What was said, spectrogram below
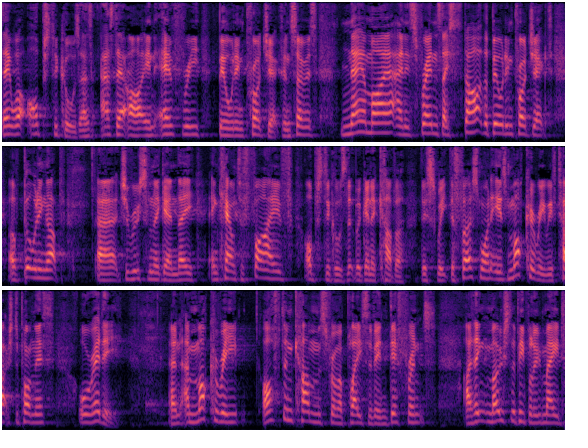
There were obstacles, as, as there are in every building project. And so as Nehemiah and his friends, they start the building project of building up uh, Jerusalem again, they encounter five obstacles that we're going to cover this week. The first one is mockery. We've touched upon this already. And, and mockery often comes from a place of indifference. I think most of the people who made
